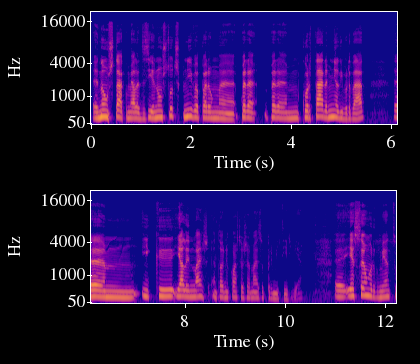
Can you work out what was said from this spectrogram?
uh, não está, como ela dizia, não estou disponível para, uma, para, para me cortar a minha liberdade, um, e que, e além de mais, António Costa jamais o permitiria. Uh, esse é um argumento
